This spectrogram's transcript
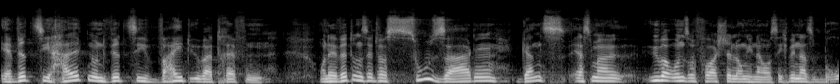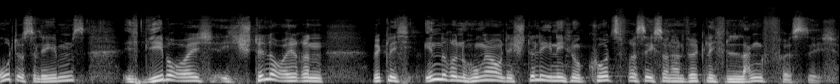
er wird sie halten und wird sie weit übertreffen. Und er wird uns etwas zusagen, ganz erstmal über unsere Vorstellung hinaus. Ich bin das Brot des Lebens. Ich gebe euch, ich stille euren wirklich inneren Hunger und ich stille ihn nicht nur kurzfristig, sondern wirklich langfristig.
